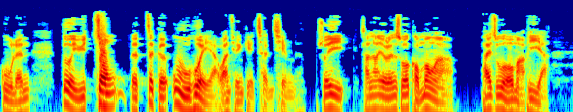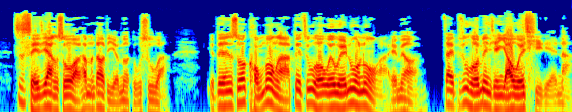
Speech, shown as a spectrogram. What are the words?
古人对于忠的这个误会啊，完全给澄清了。所以常常有人说孔孟啊拍诸侯马屁呀，是谁这样说啊？他们到底有没有读书啊？有的人说孔孟啊对诸侯唯唯诺诺啊，有没有在诸侯面前摇尾乞怜呐？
